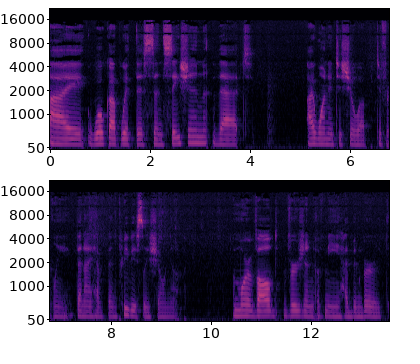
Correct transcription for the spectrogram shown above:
I woke up with this sensation that I wanted to show up differently than I have been previously showing up a more evolved version of me had been birthed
